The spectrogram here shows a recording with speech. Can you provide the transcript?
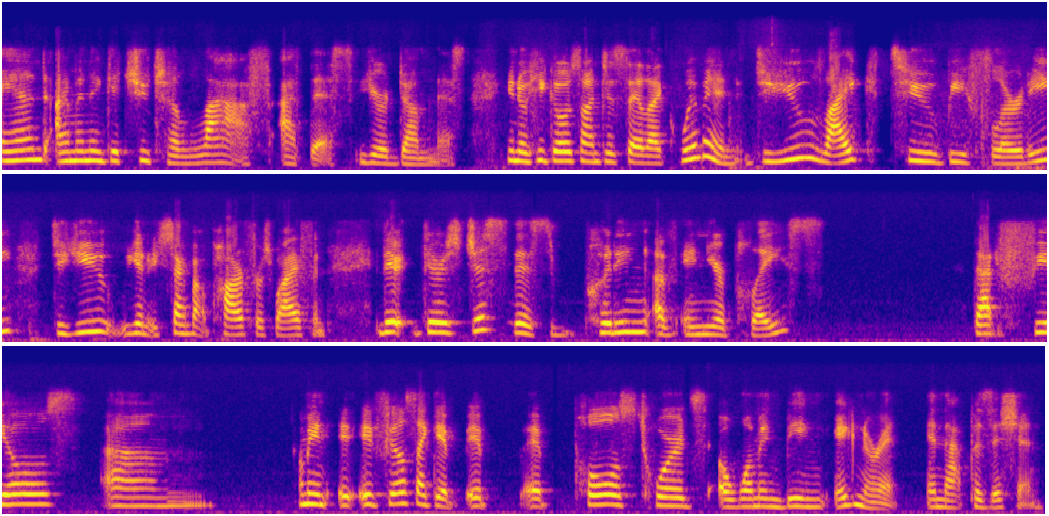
and I'm going to get you to laugh at this, your dumbness. You know, he goes on to say, like, women, do you like to be flirty? Do you, you know, he's talking about Potiphar's wife, and there, there's just this putting of in your place that feels, um, I mean, it, it feels like it, it, it pulls towards a woman being ignorant in that position.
